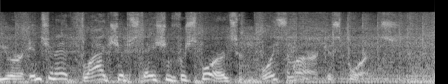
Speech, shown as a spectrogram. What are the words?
Your internet flagship station for sports, Voice America Sports.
